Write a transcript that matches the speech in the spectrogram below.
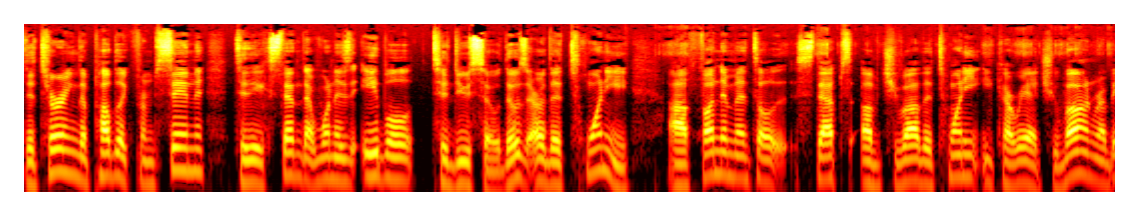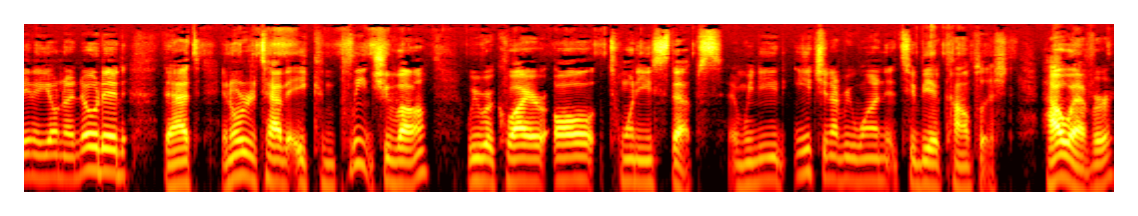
deterring the public from sin to the extent that one is able to do so. Those are the 20 uh, fundamental steps of tshuva, the 20 ikarei tshuva. And Rabbeinu Yonah noted that in order to have a complete tshuva, we require all 20 steps, and we need each and every one to be accomplished. However,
